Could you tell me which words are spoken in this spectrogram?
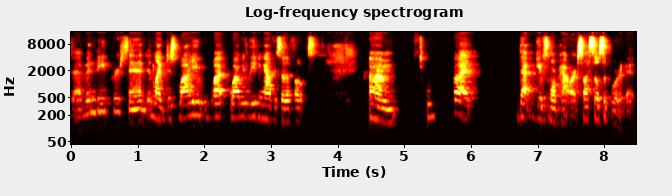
70% and like just why you what why are we leaving out these other folks? Um but that gives more power so i still supported it.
